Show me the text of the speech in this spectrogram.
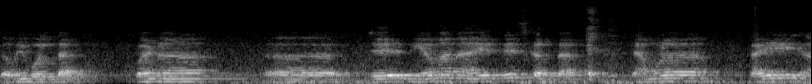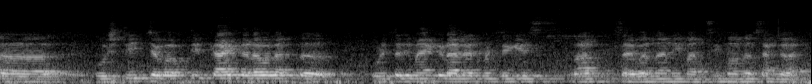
कमी बोलतात. पण अं, जे नियमन आहे तेच करतात. त्यामुळं काही अं, गोष्टींच्या बाबतीत काय करावं लागतं? कोणीतरी माझ्याकडे आल्यात म्हटले की वाघ साहेबांना आणि मानसिंग भावना सांगा.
